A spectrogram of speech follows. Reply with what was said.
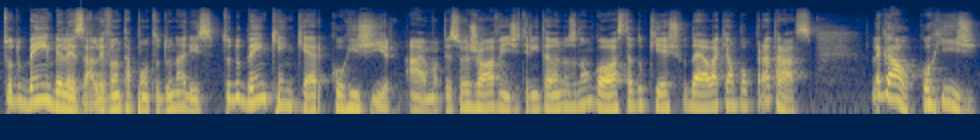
Tudo bem embelezar, levanta a ponta do nariz. Tudo bem quem quer corrigir. Ah, uma pessoa jovem de 30 anos não gosta do queixo dela, que é um pouco para trás. Legal, corrige.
